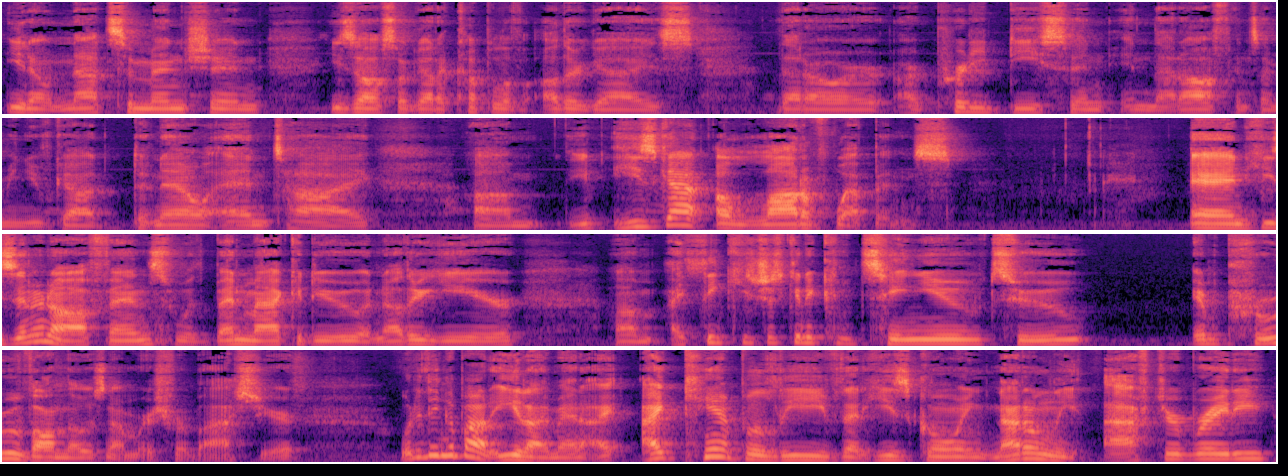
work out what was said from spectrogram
you know, not to mention he's also got a couple of other guys that are are pretty decent in that offense. I mean, you've got Donnell and Tye. Um, he- he's got a lot of weapons, and he's in an offense with Ben McAdoo another year. Um, I think he's just going to continue to improve on those numbers from last year. What do you think about Eli, man? I, I can't believe that he's going not only after Brady,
